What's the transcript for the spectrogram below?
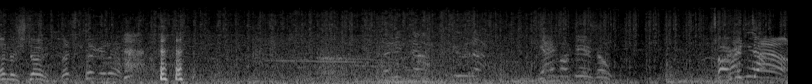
Understood. Let's pick it up. Target down!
